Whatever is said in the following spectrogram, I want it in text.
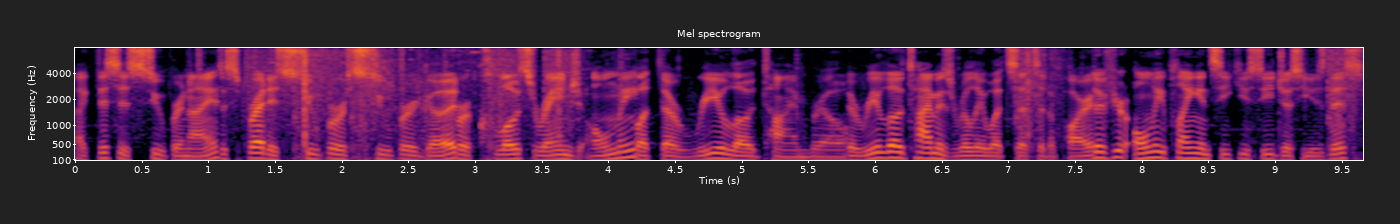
Like, this is super nice. The spread is super, super good for close range only, but the reload time, bro. The reload time is really what sets it apart. So if you're only playing in CQC, just use this,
